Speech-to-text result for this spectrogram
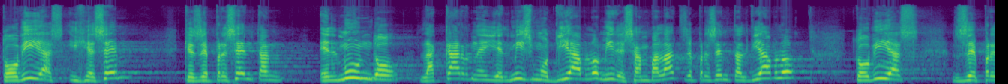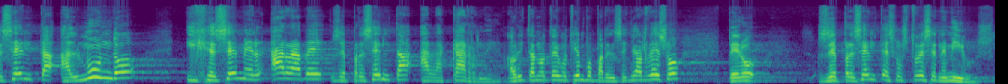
Tobías y Gesem, que representan el mundo, la carne y el mismo diablo. Mire, Zambalat representa al diablo, Tobías representa al mundo y Gesem el árabe representa a la carne. Ahorita no tengo tiempo para enseñarle eso, pero representa esos tres enemigos.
